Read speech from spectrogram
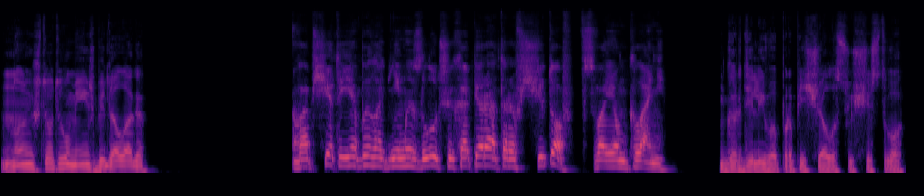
«Ну и что ты умеешь, бедолага?» «Вообще-то я был одним из лучших операторов счетов в своем клане», — горделиво пропищало существо.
